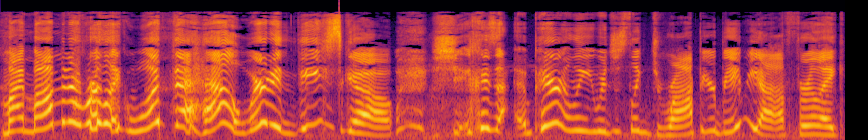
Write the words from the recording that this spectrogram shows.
My mom and I were like, "What the hell? Where did these go?" Because apparently, you would just like drop your baby off for like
